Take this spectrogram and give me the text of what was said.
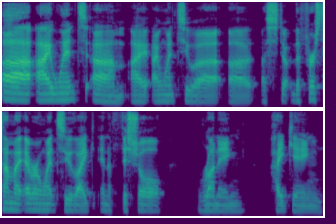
Uh, I went. Um, I I went to a a, a store. The first time I ever went to like an official running, hiking,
